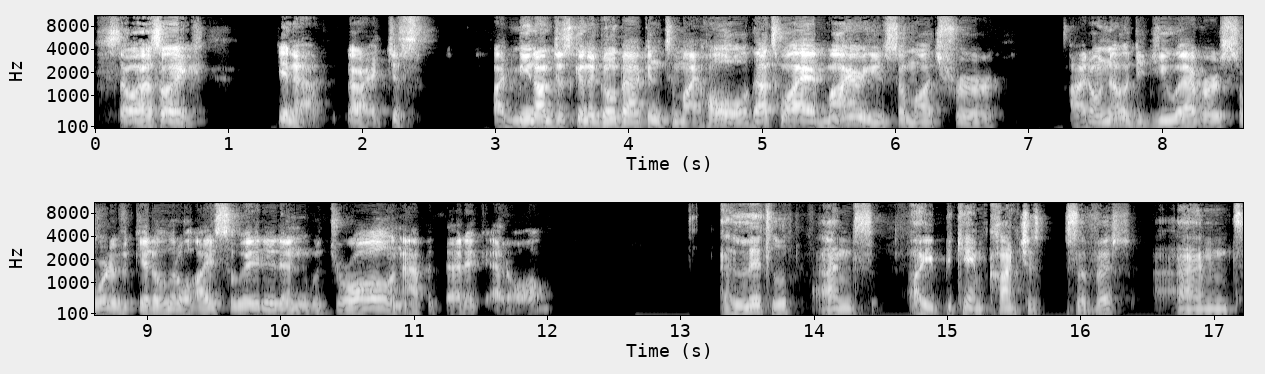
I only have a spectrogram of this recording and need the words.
So I was like, you know, all right, just I mean, I'm just going to go back into my hole. That's why I admire you so much for I don't know. Did you ever sort of get a little isolated and withdrawal and apathetic at all? A little, and I became conscious of it, and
